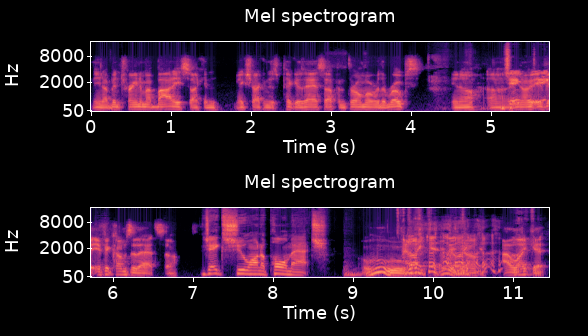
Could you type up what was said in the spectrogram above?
you know, I've been training my body so I can make sure I can just pick his ass up and throw him over the ropes. You know, uh, Jake- you know, if, Jake- if it comes to that. So, Jake's shoe on a pole match. ooh, I like it. I like it. I like it.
